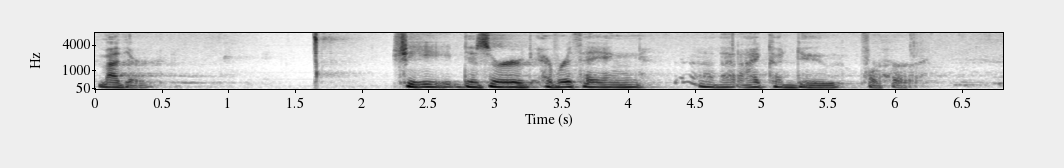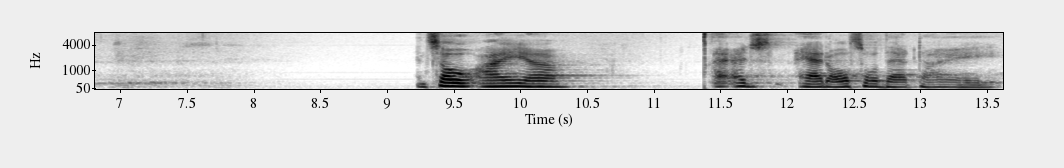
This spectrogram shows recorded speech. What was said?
mother. She deserved everything uh, that I could do for her. And so I, uh, I just add also that I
